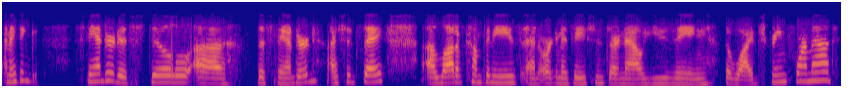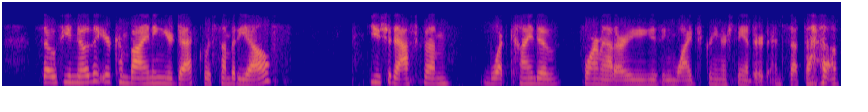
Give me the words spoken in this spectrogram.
And I think standard is still uh, the standard, I should say. A lot of companies and organizations are now using the widescreen format. So if you know that you're combining your deck with somebody else, you should ask them what kind of format are you using, widescreen or standard, and set that up.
